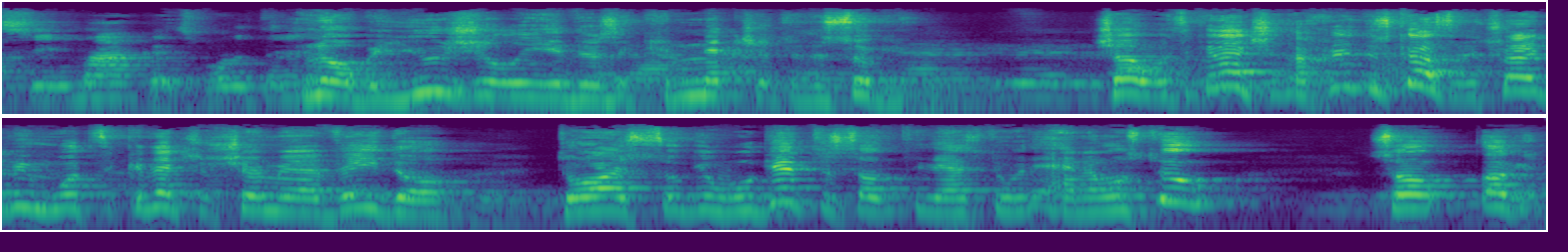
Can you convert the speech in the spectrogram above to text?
seeing markets. What are the No, but usually there's a connection to the sugya. So what's the connection? The Chayim discussed it. They try to bring what's the connection of Shemir Avedo to our sugya. We'll get to something that has to do with animals too. So, okay.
